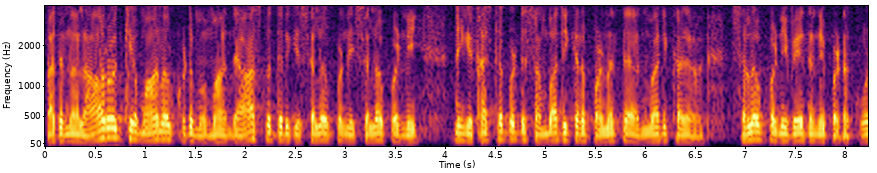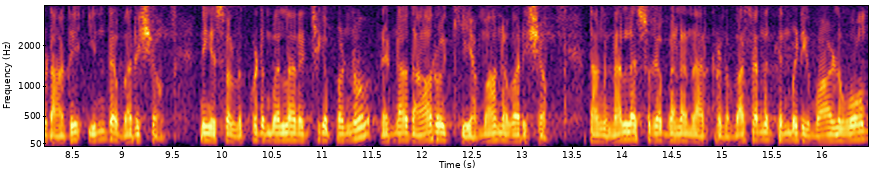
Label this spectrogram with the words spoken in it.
அதனால் ஆரோக்கியமான குடும்பமாக அந்த ஆஸ்பத்திரிக்கு செலவு பண்ணி செலவு பண்ணி நீங்கள் கஷ்டப்பட்டு சம்பாதிக்கிற பணத்தை அந்த மாதிரி க செலவு பண்ணி வேதனைப்படக்கூடாது. இந்த வருஷம் நீங்கள் சொல்லணும் குடும்பம்லாம் ரட்சிக்கப்படணும். ரெண்டாவது ஆரோக்கியமான வருஷம். நாங்கள் நல்ல சுகபலனாக இருக்கணும். வசனத்தின்படி வாழுவோம்.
